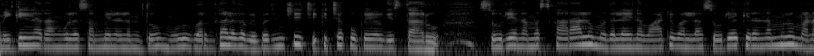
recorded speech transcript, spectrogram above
మిగిలిన రంగుల సమ్మేళనంతో మూడు వర్గాలుగా విభజించి చికిత్సకు ఉపయోగిస్తారు. సూర్య నమస్కారాలు మొదలైన వాటి వల్ల సూర్యకిరణములు మన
